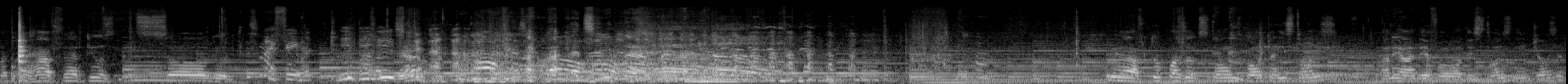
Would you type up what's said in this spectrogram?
But I have third use. It's so good. This is my favorite tool. I love this tool. Yeah. Oh, oh. We have two puzzle stones, botany stones. Any idea for what these stones need, Joseph?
